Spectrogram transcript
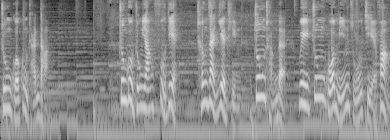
中国共产党。中共中央复电称赞叶挺忠诚地为中国民族解放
